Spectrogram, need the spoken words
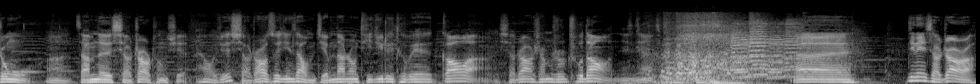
中午啊，咱们的小赵同学，哎，我觉得小赵最近在我们节目当中提及率特别高啊。小赵什么时候出道？你看，呃，今天小赵啊，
